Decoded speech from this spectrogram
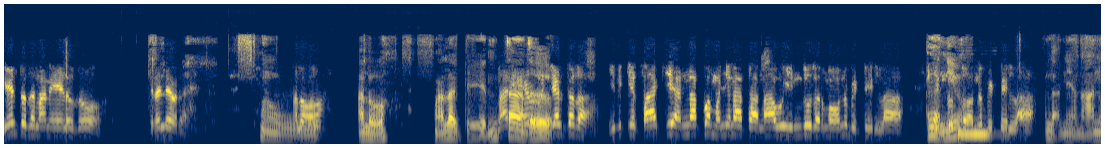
ಕೇಳ್ತದ ನಾನು ಹೇಳೋದು? ಕಿರಳ್ಳಿ ಅವರೇ. ಹಲೋ? ಹಲೋ? ಅಲ್ಲ ಎಂತ ಅದು? ಕೇಳ್ತದ. ಇದಕ್ಕೆ ಸಾಕ್ಷಿ ಅಣ್ಣಪ್ಪ ಮಂಜುನಾಥ ನಾವು ಹಿಂದೂ ಧರ್ಮವನ್ನು ಬಿಟ್ಟಿಲ್ಲ. ಅಲ್ಲ ನೀವು ಬಿಟ್ಟಿಲ್ಲ. ಅಲ್ಲ ನಾನು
